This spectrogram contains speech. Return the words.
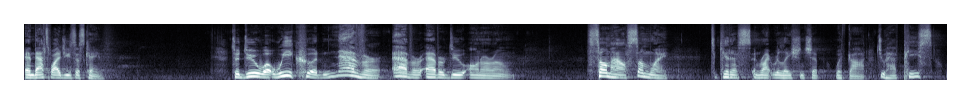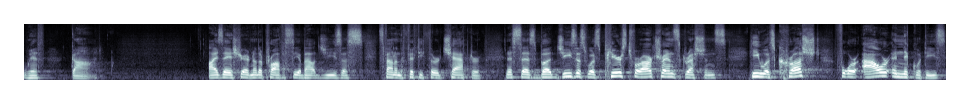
And that's why Jesus came. To do what we could never, ever, ever do on our own. Somehow, some way, to get us in right relationship with God, to have peace with God. Isaiah shared another prophecy about Jesus. It's found in the 53rd chapter. And it says, But Jesus was pierced for our transgressions, he was crushed for our iniquities.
